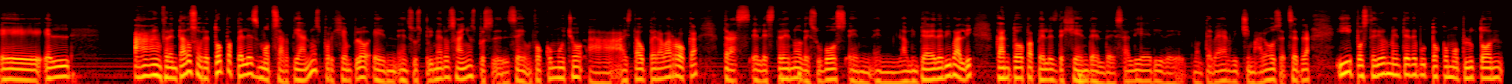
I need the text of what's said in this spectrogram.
Eh, él ha enfrentado sobre todo papeles mozartianos, por ejemplo, en, en sus primeros años pues eh, se enfocó mucho a, esta ópera barroca, tras el estreno de su voz en, la Olimpiada de Vivaldi, cantó papeles de Händel, de Salieri, de Monteverdi, Chimarosa, etcétera, y posteriormente debutó como Plutón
